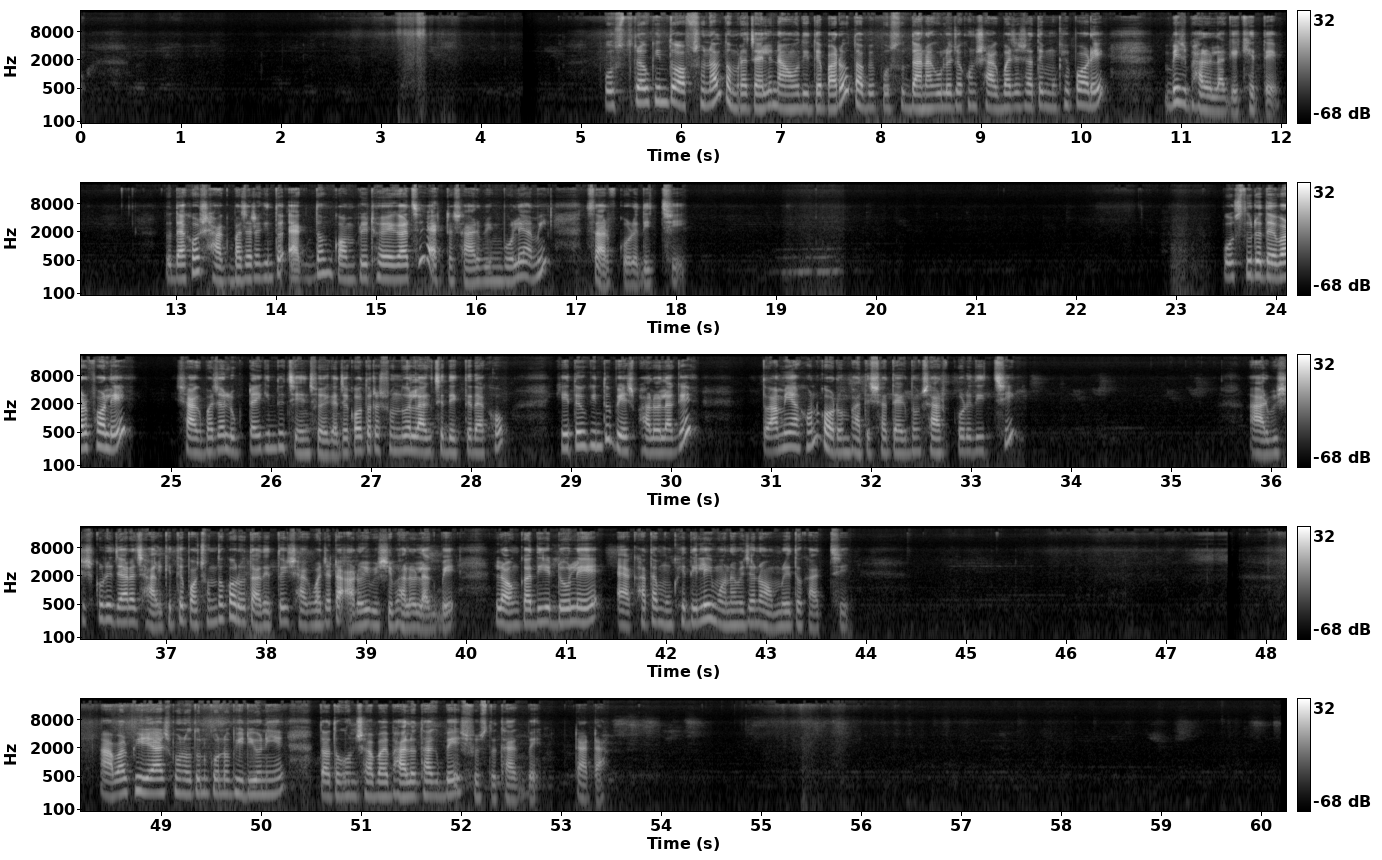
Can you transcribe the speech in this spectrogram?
পোস্তটাও কিন্তু অপশনাল, তোমরা চাইলে নাও দিতে পারো, তবে পোস্তুর দানাগুলো যখন শাক ভাজার সাথে মুখে পড়ে, বেশ ভালো লাগে খেতে। তো দেখো শাক ভাজাটা কিন্তু একদম কমপ্লিট হয়ে গেছে। একটা সার্ভিং বলে আমি সার্ভ করে দিচ্ছি। পোস্তটা দেওয়ার ফলে শাক ভাজা লুকটাই কিন্তু চেঞ্জ হয়ে গেছে। কতটা সুন্দর লাগছে দেখতে দেখো। খেতেও কিন্তু বেশ ভালো লাগে। তো আমি এখন গরম ভাতের সাথে একদম সার্ভ করে দিচ্ছি। আর বিশেষ করে যারা ঝাল খেতে পছন্দ করো, তাদের তো এই শাক ভাজাটা আরোই বেশি ভালো লাগবে। লঙ্কা দিয়ে ডোলে এক হাতা মুখে দিলেই মনে হবে যেন অমৃত খাচ্ছি। আবার ফিরে আসব নতুন কোনো ভিডিও নিয়ে। ততক্ষণ সবাই ভালো থাকবে, সুস্থ থাকবে। টাটা।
